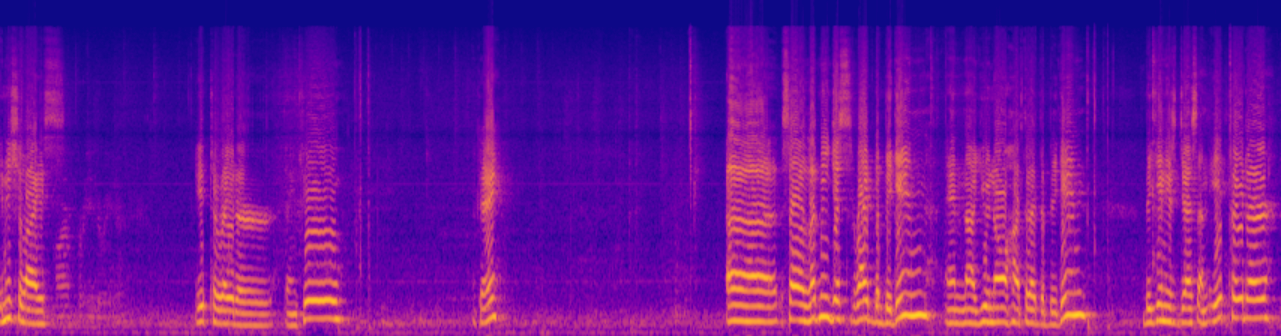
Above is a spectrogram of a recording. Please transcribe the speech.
initialize iterator. Thank you. Okay. Uh, so let me just write the begin, and now you know how to write the begin. Begin is just an iterator,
